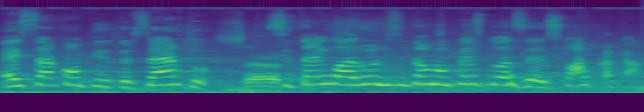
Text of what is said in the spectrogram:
É Star Computer, certo? Certo. Se tá em Guarulhos, então não pense duas vezes. Corre pra cá.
